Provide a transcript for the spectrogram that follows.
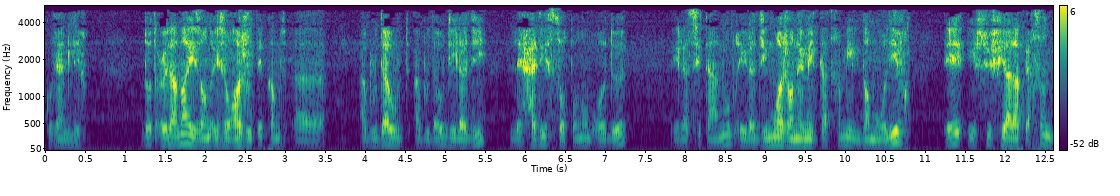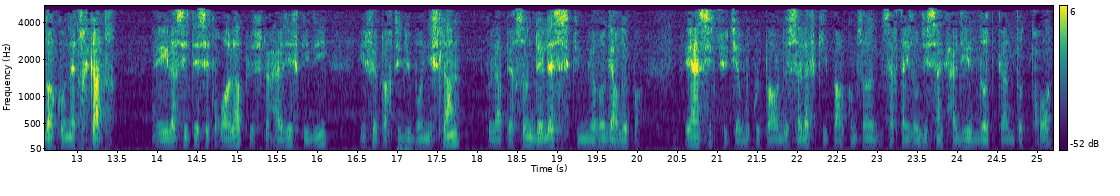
qu'on vient de lire. D'autres ulama, ils ont, ils ont rajouté, comme euh, Abu Daoud, Abu Daoud, il a dit, les hadiths sont au nombre deux, il a cité un nombre, il a dit, moi j'en ai mis 4000 dans mon livre, et il suffit à la personne d'en connaître quatre. Et il a cité ces trois-là, plus le hadith qui dit il fait partie du bon islam, que la personne délaisse ce qui ne regarde pas. Et ainsi de suite. Il y a beaucoup de paroles de salaf qui parlent comme ça. Certains ils ont dit cinq hadiths, d'autres quatre, d'autres trois.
